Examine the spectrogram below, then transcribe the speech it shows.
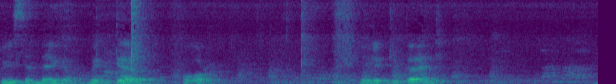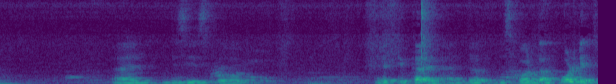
phasor diagram vector for the electric current and this is for electric current and the, this for the voltage.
